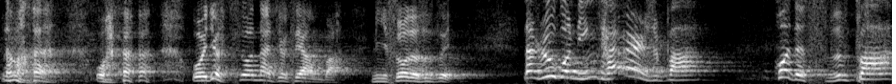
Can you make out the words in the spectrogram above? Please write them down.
那么我我就说那就这样吧。你说的是对。那如果您才二十八或者十八，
